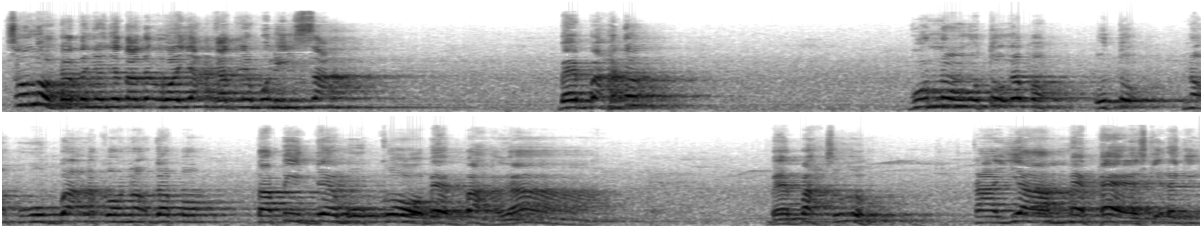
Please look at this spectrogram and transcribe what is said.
Sungguh katanya dia tak ada royak katanya boleh hisap. Bebas dah. Guna untuk apa? Untuk nak perubat atau nak apa? Tapi dia buka bebas lah. Bebas sungguh. Kaya mepes sikit lagi.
